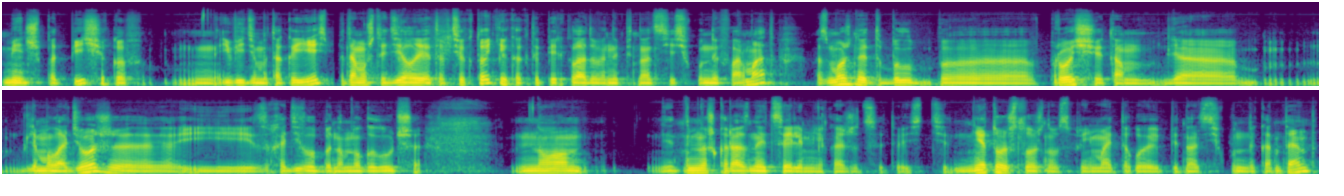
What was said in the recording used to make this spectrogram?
меньше подписчиков, и, видимо, так и есть, потому что делая это в ТикТоке, как-то перекладывая на 15-секундный формат, возможно, это было бы проще там для, для молодежи и заходило бы намного лучше. Но это немножко разные цели, мне кажется. То есть мне тоже сложно воспринимать такой 15-секундный контент,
